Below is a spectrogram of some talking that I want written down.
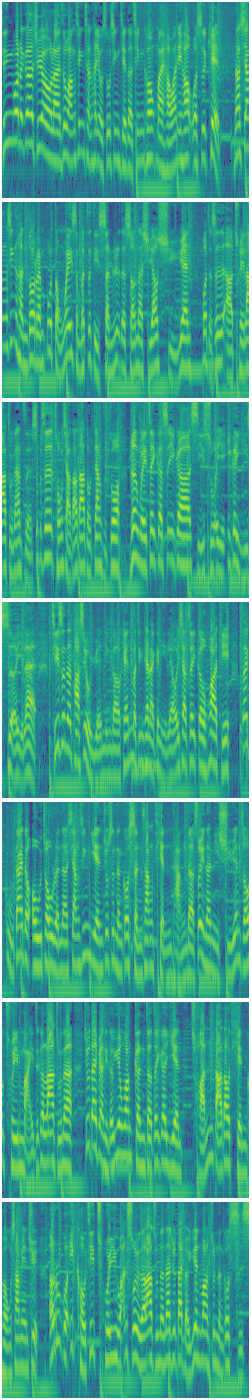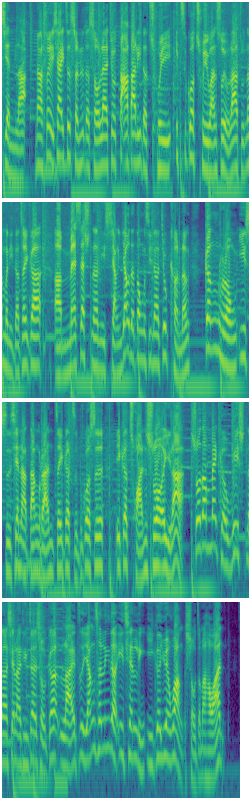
听过的歌曲有来自王星辰还有苏欣杰的《清空》。买好玩，你好，我是 Kid。那相信很多人不懂为什么自己生日的时候呢需要许愿，或者是呃吹蜡烛那样子，是不是从小到大都这样子做，认为这个是一个习俗而已，一个仪式而已嘞？其实呢，它是有原因的。OK，那么今天来跟你聊一下这个话题。在古代的欧洲人呢，相信烟就是能够升上天堂的，所以呢，你许愿之后吹买这个蜡烛呢，就代表你的愿望跟着这个烟传达到天空上面去。而如果一口气吹完所有的蜡烛呢，那就代表愿望就能够实现了。那所以下一次生日的时候呢，就大大力的吹，一次过吹完所有蜡烛，那么你的这个呃 message 呢，你想要的东西呢，就可能更容易实现了。当然，这个只不过是一个传说而已啦。说到 make a wish 呢，先来听这首歌，来自杨丞琳的《一千零一个愿望》，守着嘛，好玩。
